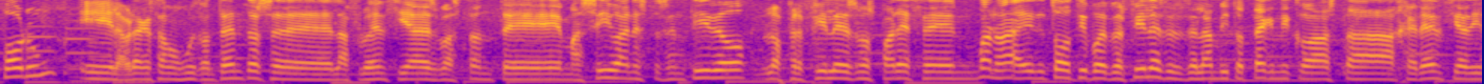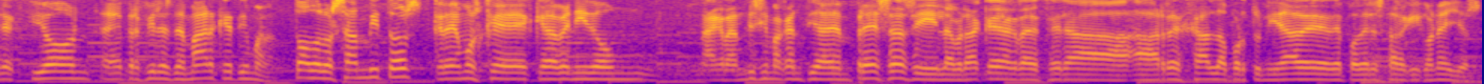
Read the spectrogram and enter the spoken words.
Forum y la verdad que estamos muy contentos. Eh, la afluencia es bastante masiva en este sentido. Los perfiles nos parecen, bueno, hay de todo tipo de perfiles, desde el ámbito técnico hasta gerencia, dirección, eh, perfiles de marketing, bueno, todos los ámbitos. Creemos que, que ha venido un, una grandísima cantidad de empresas y la verdad que agradecer a, Red Hat la oportunidad de, poder estar aquí con ellos.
